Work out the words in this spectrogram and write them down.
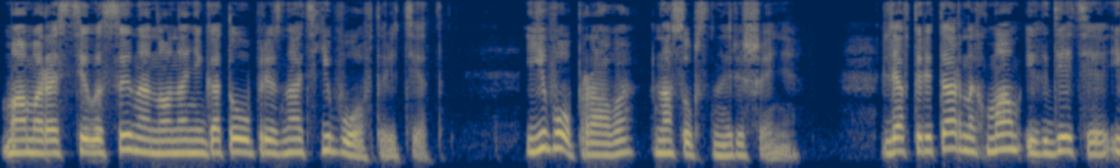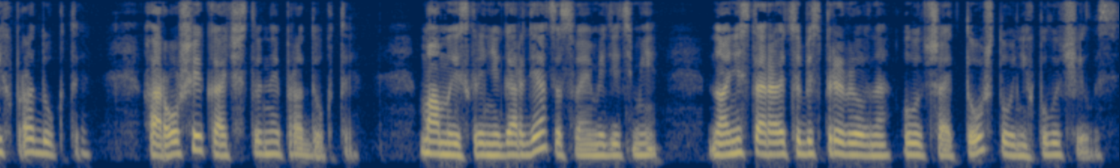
Мама растила сына, но она не готова признать его авторитет. Его право на собственное решение. Для авторитарных мам их дети — их продукты. Хорошие, качественные продукты. Мамы искренне гордятся своими детьми, но они стараются беспрерывно улучшать то, что у них получилось.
